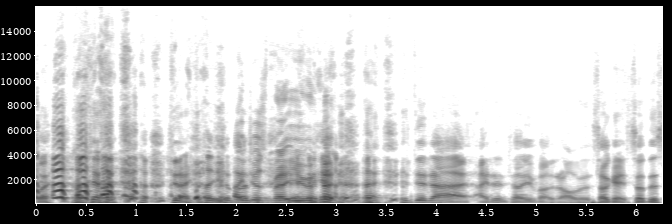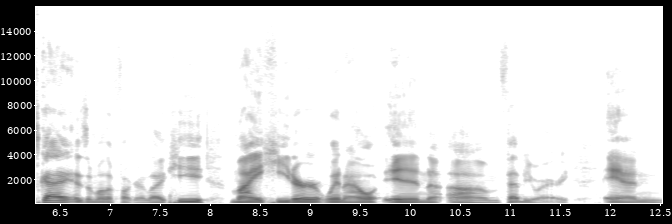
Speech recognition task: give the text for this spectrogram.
About Did I tell you? About just this? met you. Did uh, I didn't tell you about all this? Okay, so this guy is a motherfucker. Like he, my heater went out in um, February, and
